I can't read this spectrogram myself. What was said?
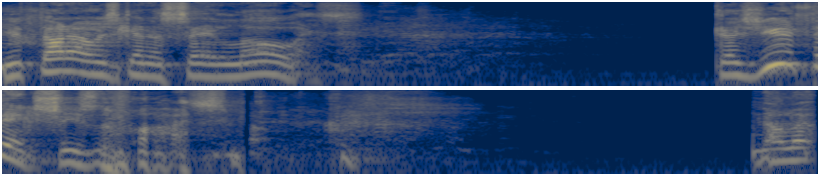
You thought I was going to say Lois. Because you think she's the boss. now, let,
